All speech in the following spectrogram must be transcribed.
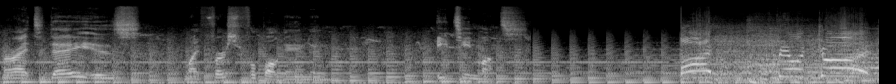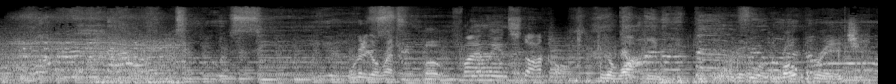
All right, today is my first football game in 18 months. I'm feeling good! We're gonna go rent a boat. Finally in Stockholm. We're walking to walk you through a rope bridge.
